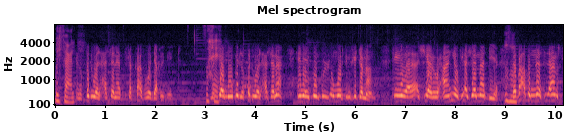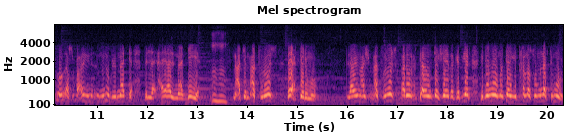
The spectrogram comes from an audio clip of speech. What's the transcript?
بالفعل. القدوة الحسنة في الثقافه هو داخل البيت. صحيح. متى موجود القدوة الحسنة هنا يكون كل الأمور تمشي تمام. في أشياء روحانية وفي أشياء مادية. فبعض الناس الآن أصبحوا يؤمنوا بالماده بالحياة المادية. معناته معك فلوس بيحترموك لا معش معك فلوس قالوا حتى لو انت شيبه كبير يدوروا متى يتخلصوا منك تموت.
